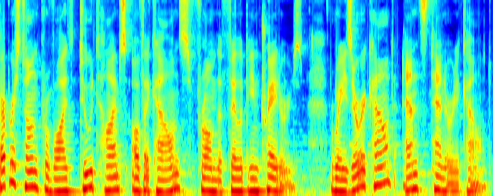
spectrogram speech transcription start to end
Pepperstone provides two types of accounts from the Philippine traders, Razor account and Standard account.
